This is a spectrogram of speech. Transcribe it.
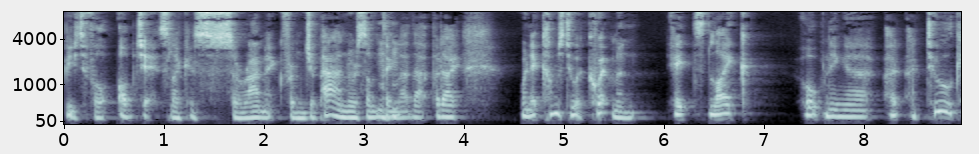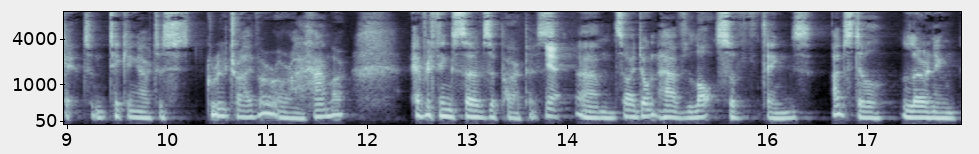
beautiful objects like a ceramic from Japan or something like that. But I, when it comes to equipment, it's like opening a, a, a toolkit and taking out a screwdriver or a hammer everything serves a purpose. Yeah. Um, so I don't have lots of things. I'm still learning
